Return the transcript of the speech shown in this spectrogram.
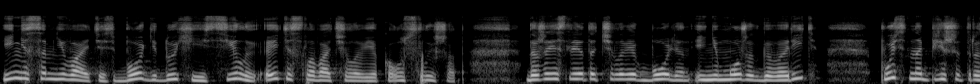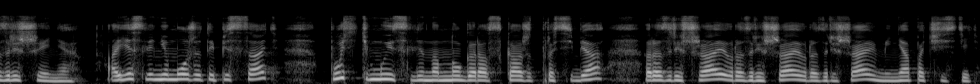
И не сомневайтесь, боги, духи и силы эти слова человека услышат. Даже если этот человек болен и не может говорить, пусть напишет разрешение. А если не может и писать, Пусть мысленно много раз скажет про себя «разрешаю, разрешаю, разрешаю меня почистить».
